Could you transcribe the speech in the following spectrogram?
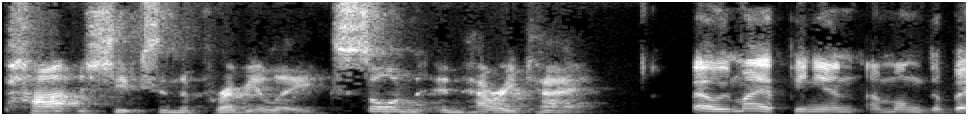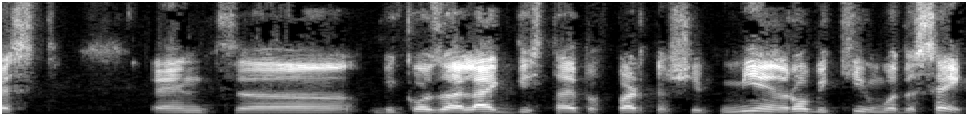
partnerships in the Premier League, Son and Harry Kane? Well, in my opinion, among the best. And uh, because I like this type of partnership, me and Robbie Keane were the same.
